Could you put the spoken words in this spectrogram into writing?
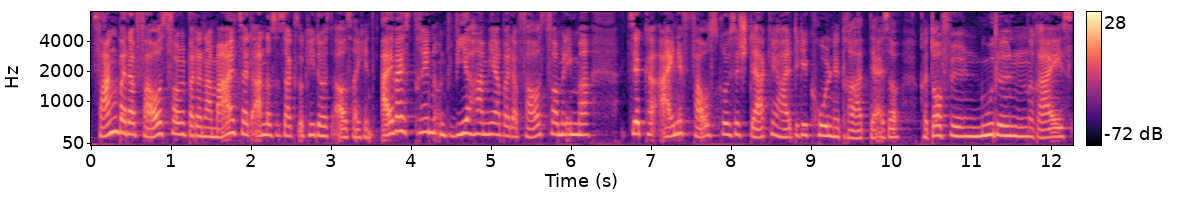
Fang bei der Faustformel, bei der Normalzeit an, dass du sagst, okay, du hast ausreichend Eiweiß drin und wir haben ja bei der Faustformel immer circa eine Faustgröße stärkehaltige Kohlenhydrate, also Kartoffeln, Nudeln, Reis,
